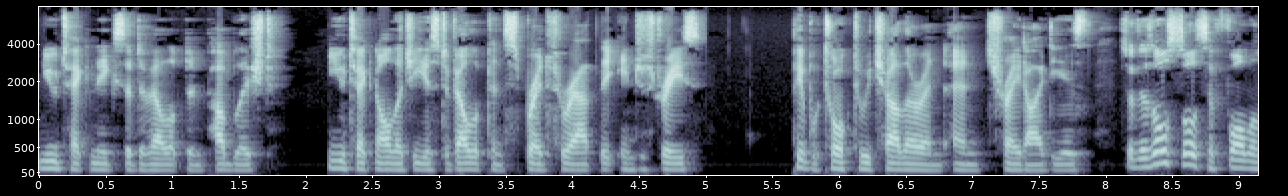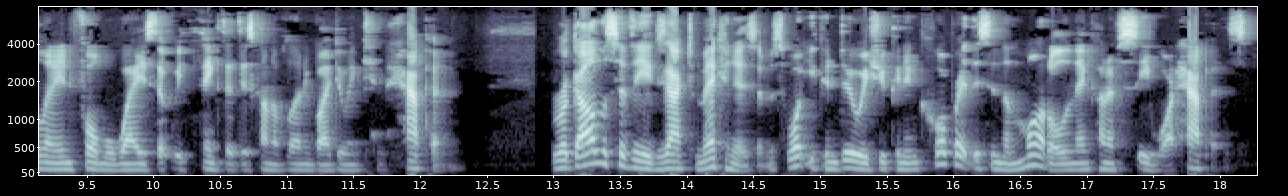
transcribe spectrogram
new techniques are developed and published, new technology is developed and spread throughout the industries. People talk to each other and, and trade ideas. So there's all sorts of formal and informal ways that we think that this kind of learning by doing can happen. Regardless of the exact mechanisms, what you can do is you can incorporate this in the model and then kind of see what happens.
